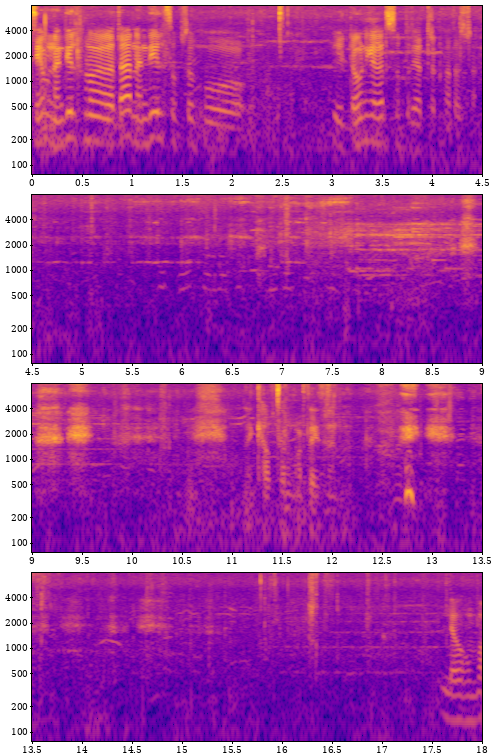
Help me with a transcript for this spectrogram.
ಸೇಮ್ ನಂದಿ ಹಿಲ್ಸ್ ಆಗತ್ತಾ? ನಂದಿ ಹಿಲ್ಸ್ ಸ್ವಲ್ಪ ಸ್ವಲ್ಪ ಈ ಟೌನ್ಗೆ ಆಗತ್ತೆ ಸ್ವಲ್ಪ ಹತ್ರ ಕಾಣತ್ತೆ ಕ್ಯಾಪ್ಚರ್ ಮಾಡ್ತಾ ಇದ್ದೆ ನಾನು. ಇಲ್ಲೇ ಹೋಗಂಬ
